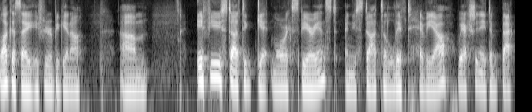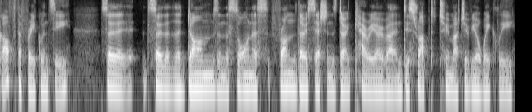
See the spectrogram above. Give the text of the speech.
Like I say, if you're a beginner, um, if you start to get more experienced and you start to lift heavier, we actually need to back off the frequency so that so that the DOMs and the soreness from those sessions don't carry over and disrupt too much of your weekly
